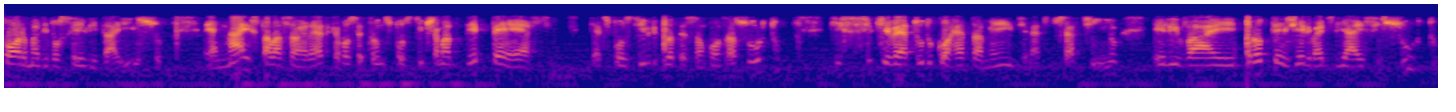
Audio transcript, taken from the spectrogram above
forma de você evitar isso é na instalação elétrica você ter um dispositivo chamado DPS, que é dispositivo de proteção contra surto, que se tiver tudo corretamente, né, tudo certinho, ele vai proteger, ele vai desviar esse surto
